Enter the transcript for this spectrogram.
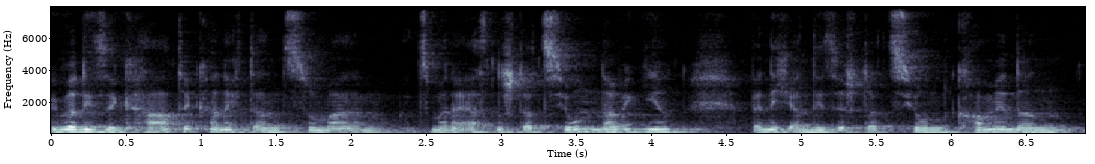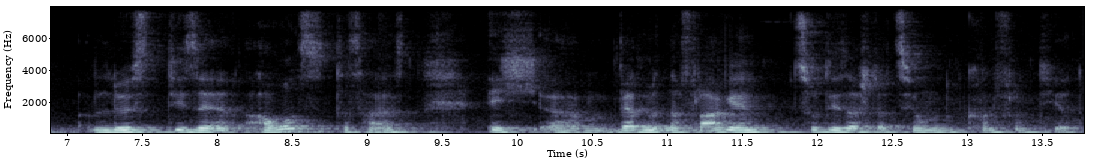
über diese Karte kann ich dann zu, meinem, zu meiner ersten Station navigieren. Wenn ich an diese Station komme, dann löst diese aus. Das heißt, ich ähm, werde mit einer Frage zu dieser Station konfrontiert.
